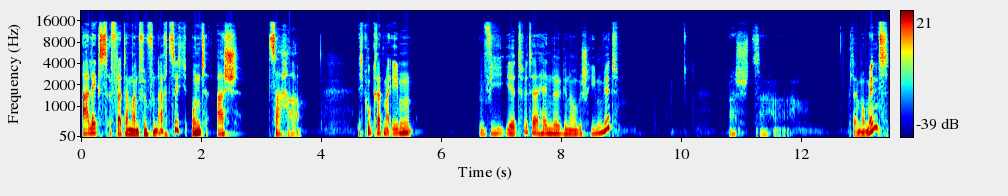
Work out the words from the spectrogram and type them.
Alex Flattermann 85 und Ash Zaha. Ich gucke gerade mal eben, wie ihr Twitter-Handle genau geschrieben wird. Aschzaha. Kleinen Moment.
